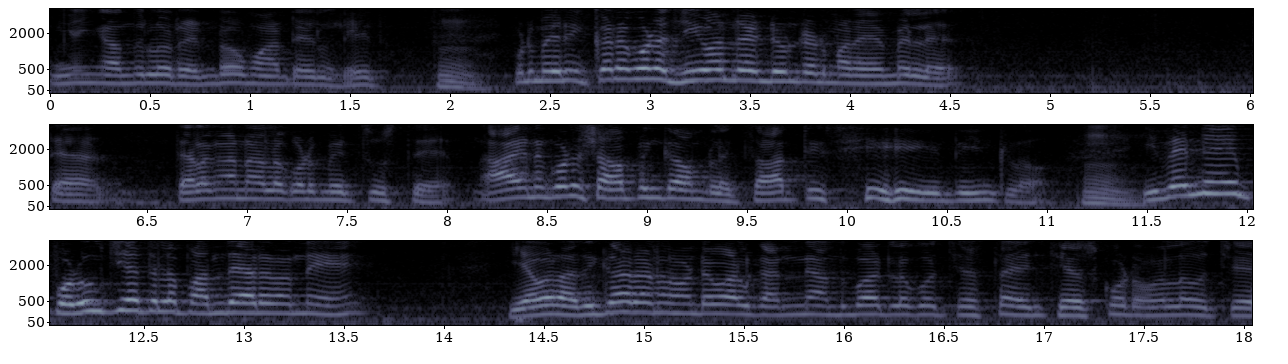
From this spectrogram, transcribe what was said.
ఇంక అందులో రెండో మాట ఏం లేదు. ఇప్పుడు మీరు ఇక్కడ కూడా జీవన్ రెడ్డి ఉంటాడు మన ఎమ్మెల్యే. తెలంగాణలో కూడా మీరు చూస్తే ఆయన కూడా షాపింగ్ కాంప్లెక్స్ ఆర్టీసీ దీంట్లో. ఇవన్నీ పొడుగు చేతుల పందేరం అని ఎవరు అధికారంలో ఉంటే వాళ్ళకి అన్ని అందుబాటులోకి వచ్చేస్తాయని చేసుకోవడం వల్ల వచ్చే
